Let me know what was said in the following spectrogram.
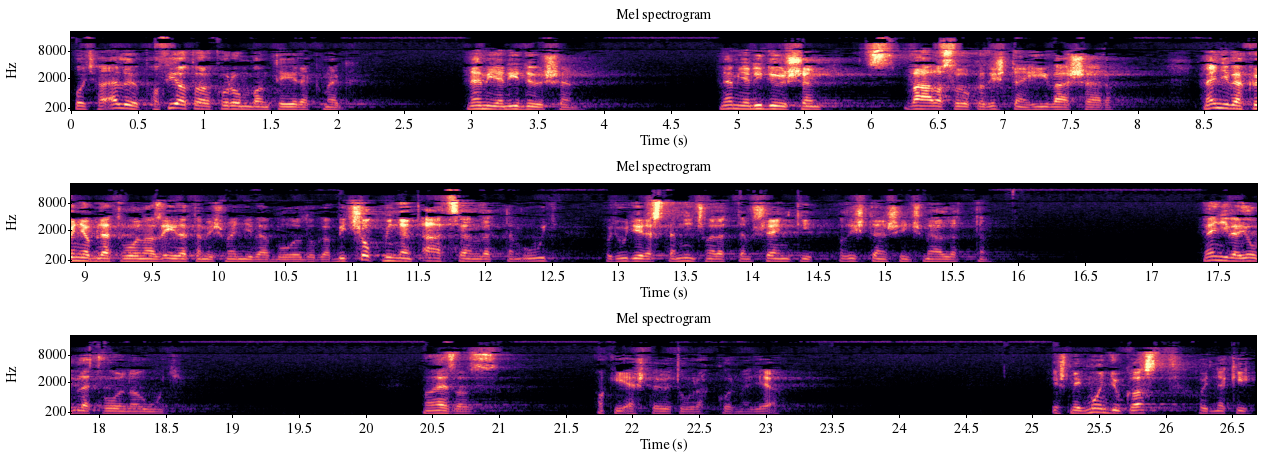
hogyha előbb, ha fiatal koromban térek meg, nem ilyen idősen, nem ilyen idősen válaszolok az Isten hívására, mennyivel könnyebb lett volna az életem, és mennyivel boldogabb. Itt sok mindent átszenvedtem úgy, hogy úgy éreztem, nincs mellettem senki, az Isten sincs mellettem. Mennyivel jobb lett volna úgy. Na ez az, aki este 5 órakor megy el. És még mondjuk azt, hogy neki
